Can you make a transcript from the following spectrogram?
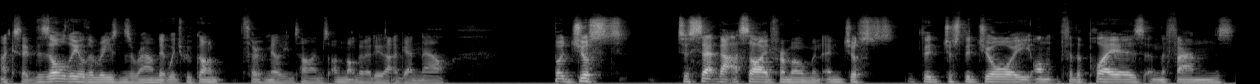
like i said there's all the other reasons around it which we've gone through a million times. I'm not going to do that again now. But just to set that aside for a moment and just the just the joy on for the players and the fans.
